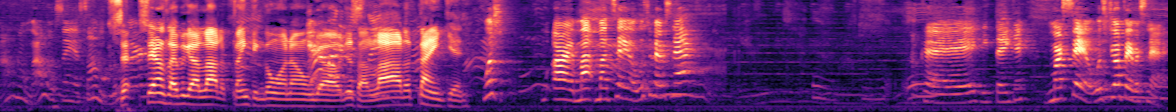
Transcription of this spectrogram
I don't know. Milo's saying something. S- sounds like we got a lot of thinking going on, y'all. Just a lot of thinking. What's all right, Ma- Mateo? What's your favorite snack? Okay, he thinking. Marcel, what's your favorite snack?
